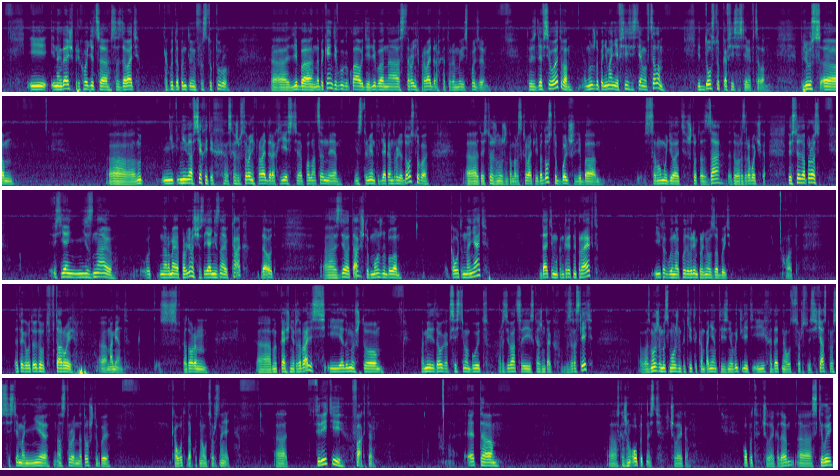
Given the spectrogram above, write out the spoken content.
И иногда еще приходится создавать какую-то дополнительную инфраструктуру э, либо на бэкэнде в Google Cloud, либо на сторонних провайдерах, которые мы используем. То есть для всего этого нужно понимание всей системы в целом и доступ ко всей системе в целом. Плюс, э, э, ну, не, не на всех этих, скажем, сторонних провайдерах есть полноценные инструменты для контроля доступа. Э, то есть тоже нужно там раскрывать либо доступ больше, либо самому делать что-то за этого разработчика. То есть стоит вопрос, я не знаю, вот нормальная проблема сейчас, я не знаю как, да, вот, Э, сделать так, чтобы можно было кого-то нанять, дать ему конкретный проект и как бы на какое-то время про него забыть. Вот. Это вот это вот второй э, момент, с которым э, мы пока еще не разобрались. И я думаю, что по мере того, как система будет развиваться и, скажем так, взрослеть, возможно, мы сможем какие-то компоненты из нее выделить и их отдать на аутсорс. Есть сейчас просто система не настроена на то, чтобы кого-то так вот на аутсорс нанять. А, третий фактор – это, а, скажем, опытность человека. Опыт человека, да, а, скиллы.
